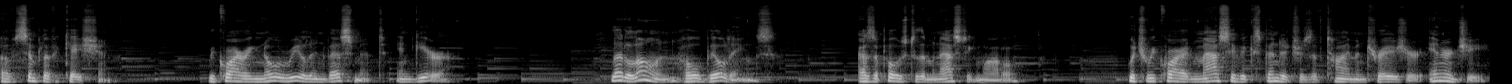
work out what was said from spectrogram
of simplification, requiring no real investment in gear, let alone whole buildings, as opposed to the monastic model, which required massive expenditures of time and treasure, energy,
